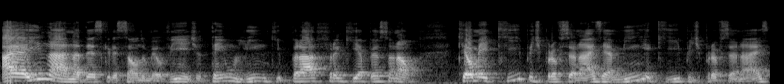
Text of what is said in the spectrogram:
aí na, na descrição do meu vídeo tem um link para a franquia personal, que é uma equipe de profissionais, é a minha equipe de profissionais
